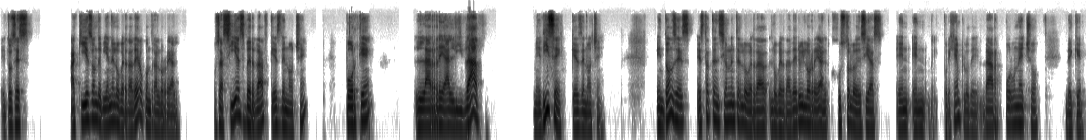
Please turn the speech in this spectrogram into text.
Entonces, aquí es donde viene lo verdadero contra lo real. O sea, sí es verdad que es de noche, porque la realidad me dice que es de noche. Entonces, esta tensión entre lo, verdad, lo verdadero y lo real, justo lo decías en, en, por ejemplo, de dar por un hecho de que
